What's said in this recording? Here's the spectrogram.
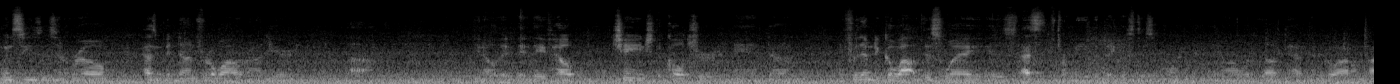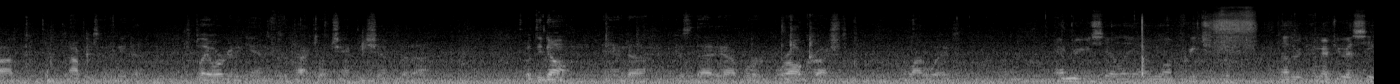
win seasons in a row hasn't been done for a while around here. Uh, you know, they, they've helped change the culture, and, uh, and for them to go out this way is that's for me the biggest disappointment. You know, I would love to have them go out on top, an opportunity to play Oregon again for the Pac-12 championship, but uh, but they don't, and uh, because of that, yeah, we're we're all crushed in a lot of ways. After UCLA, I know you all preach another, mean, after USC,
